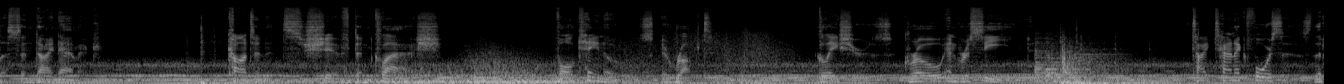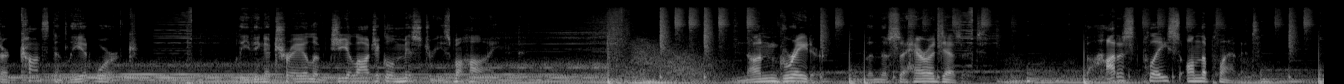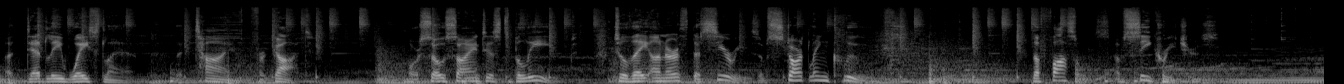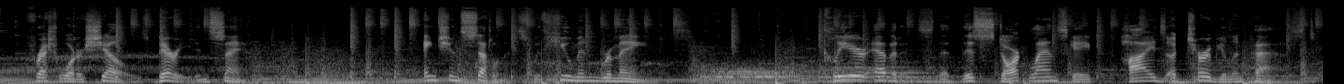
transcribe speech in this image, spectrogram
restless and dynamic. Continents shift and clash. Volcanoes erupt. Glaciers grow and recede. Titanic forces that are constantly at work, leaving a trail of geological mysteries behind. None greater than the Sahara Desert, the hottest place on the planet, a deadly wasteland that time forgot. Or so scientists believed, till they unearthed a series of startling clues. The fossils of sea creatures, freshwater shells buried in sand, ancient settlements with human remains. Clear evidence that this stark landscape hides a turbulent past.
